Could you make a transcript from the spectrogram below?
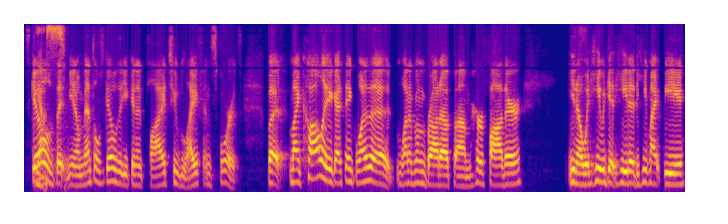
skills Yes. that you know, mental skills that you can apply to life and sports. But my colleague, I think one of the one of them brought up um, her father. You know, when he would get heated, he might be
